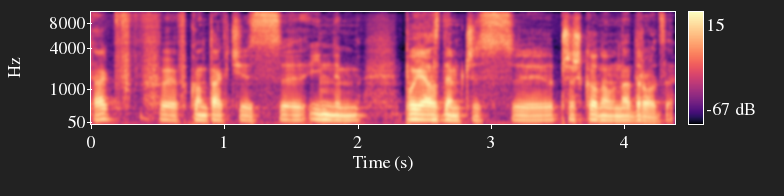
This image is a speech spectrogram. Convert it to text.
Tak, w, w kontakcie z innym pojazdem czy z y, przeszkodą na drodze.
